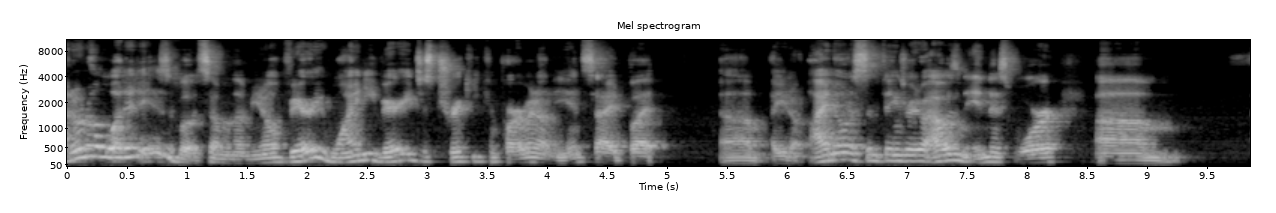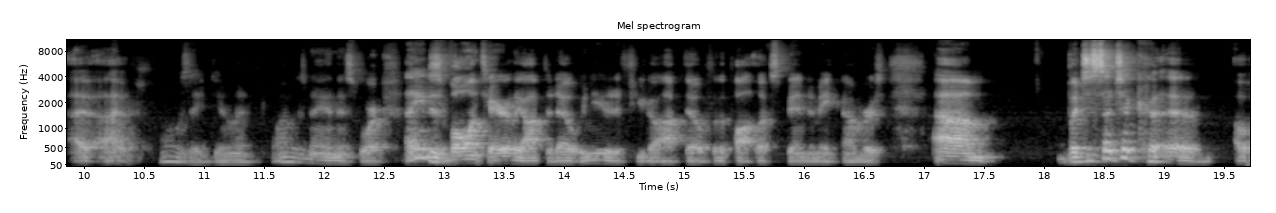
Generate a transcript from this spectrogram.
I don't know what it is about some of them. You know, very windy, very just tricky compartment on the inside. But um, you know, I noticed some things right away. I wasn't in this war. Um, I, I, what was I doing? Why wasn't I in this war? I think I just voluntarily opted out. We needed a few to opt out for the potluck spin to make numbers. Um, but just such a, a,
